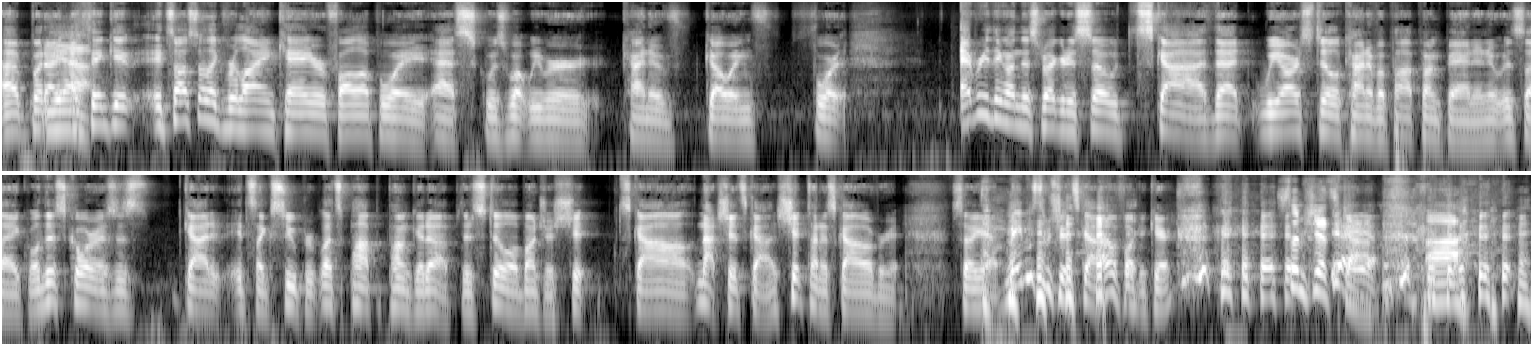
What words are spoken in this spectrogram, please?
uh, but I, I think it, it's also like Relient K or Fall Out Boy esque was what we were kind of going for. Everything on this record is so ska that we are still kind of a pop punk band, and it was like, well, this chorus is got it. It's like super. Let's pop punk it up. There's still a bunch of shit ska, not shit ska, shit ton of ska over it. So yeah, maybe some shit ska. I don't fucking care. Some shit, Yeah, Scott. Uh,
